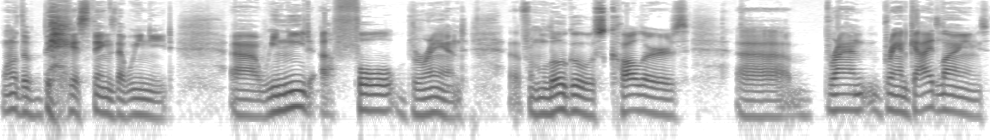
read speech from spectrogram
One of the biggest things that we need. Uh, we need a full brand uh, from logos, colors, uh, brand, brand guidelines,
